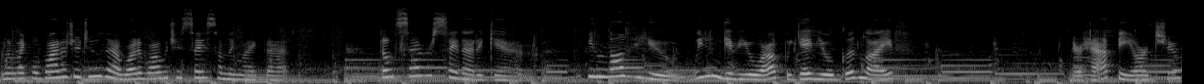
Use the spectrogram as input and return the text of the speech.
And I'm like, well, why did you do that? Why, why would you say something like that? Don't ever say that again. We love you. We didn't give you up, we gave you a good life. You're happy, aren't you?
